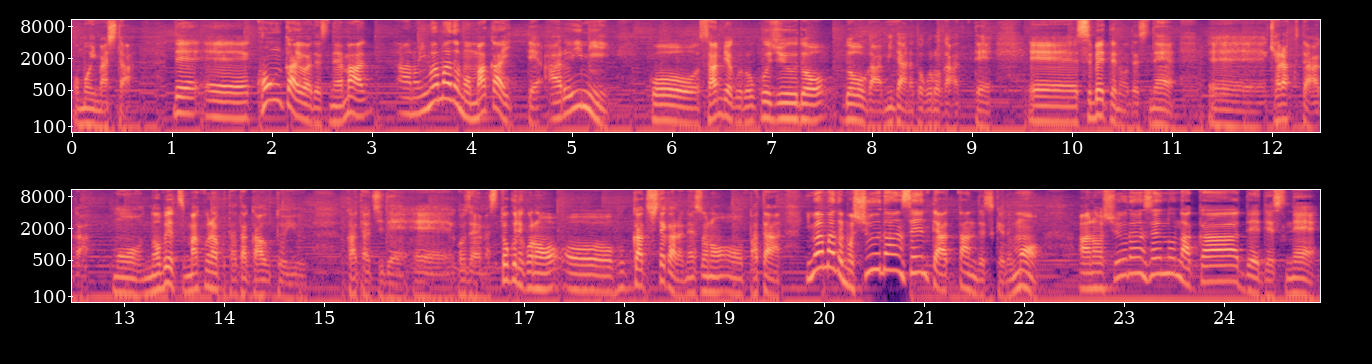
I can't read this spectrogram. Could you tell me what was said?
思いました。で、えー、今回はですねまああの今までも魔界ってある意味こう360度動画みたいなところがあって、えー、全てのですね、えー、キャラクターがもうのべつ幕なく戦うという形で、えー、ございます特にこの復活してからねそのパターン今までも集団戦ってあったんですけどもあの集団戦の中でですね、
